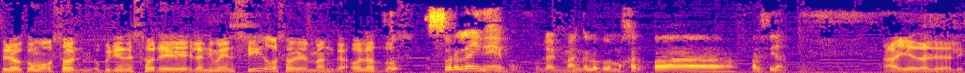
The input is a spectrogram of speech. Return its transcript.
Pero, ¿cómo? Sobre- ¿Opiniones sobre el anime en sí o sobre el manga? ¿O las dos? Sobre el anime, pues, el manga lo podemos dejar para el final. Ah, ya, dale, dale.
